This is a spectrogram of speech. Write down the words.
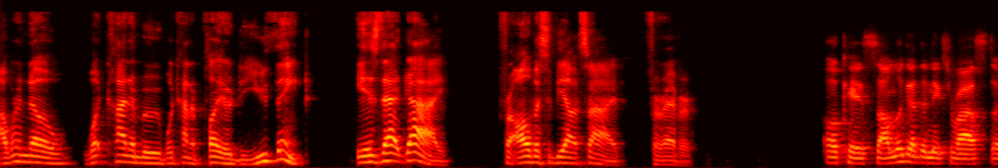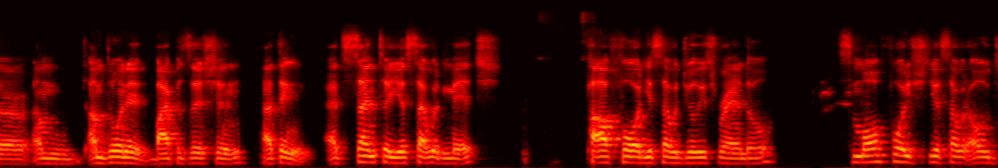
I want to know what kind of move, what kind of player do you think is that guy for all of us to be outside forever. Okay, so I'm looking at the Knicks roster. I'm I'm doing it by position. I think at center you're set with Mitch. Power forward you're set with Julius Randle. Small forward you're set with OG.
